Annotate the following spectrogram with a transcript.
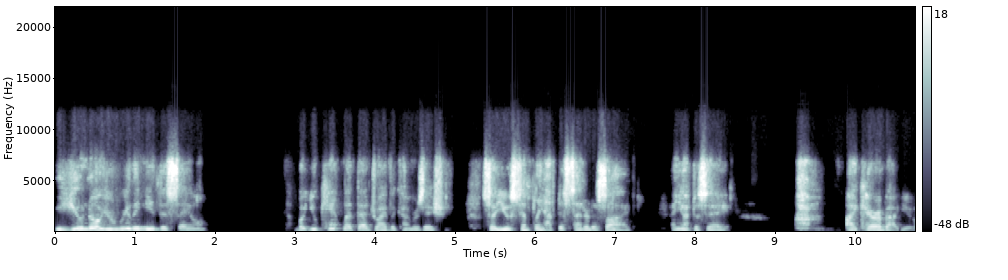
You know you really need this sale but you can't let that drive the conversation. So you simply have to set it aside and you have to say i care about you.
